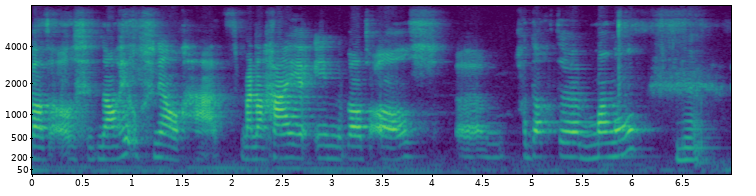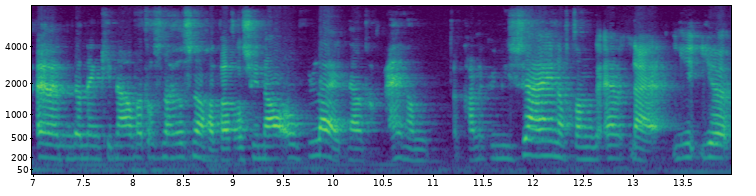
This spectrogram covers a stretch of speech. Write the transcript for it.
Wat als het nou heel snel gaat? Maar dan ga je in wat als ehm gedachtenmangel. Ja. En dan denk je, nou, wat als het nou heel snel gaat? Wat als hij nou overlijdt? Nou, dan, hè, dan, dan kan ik er niet zijn. Of dan, eh, nou ja, je, je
